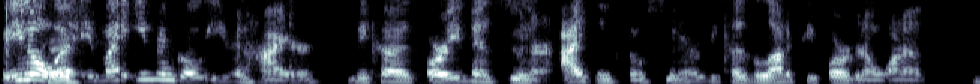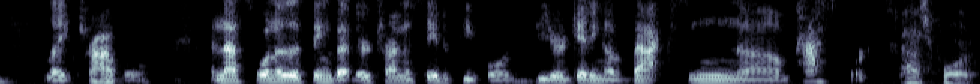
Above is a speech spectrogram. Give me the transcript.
But you know Okay. what? It might even go even higher because, or even sooner. I think so sooner because a lot of people are gonna want to like travel, and that's one of the things that they're trying to say to people. You're getting a vaccine um, passport. passport.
